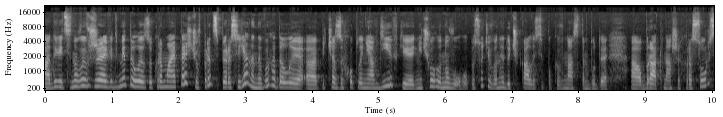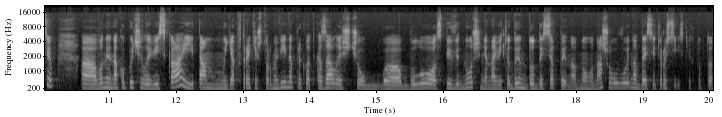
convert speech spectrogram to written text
А, дивіться, ну ви вже відмітили, зокрема, і те, що в принципі росіяни не вигадали е, під час захоплення Авдіївки нічого нового. По суті, вони дочекалися, поки в нас там буде е, брак наших ресурсів. Е, Вони накопичили війська, і там, як в третій штурмовій, наприклад, казали, що було співвідношення навіть один до 10 на одного нашого воїна, 10 російських. Тобто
